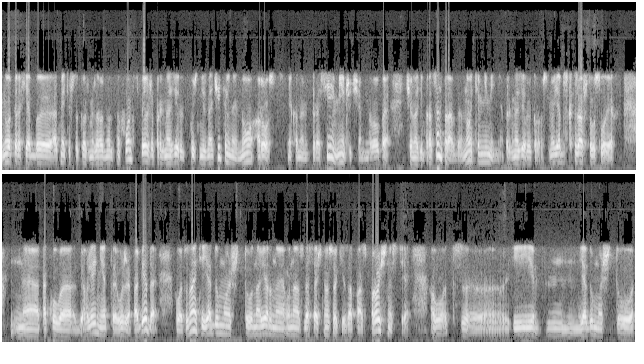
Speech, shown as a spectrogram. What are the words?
ну, во-первых, я бы отметил, что тоже Международный фонд теперь уже прогнозирует, пусть незначительный, но рост экономики России меньше, чем ВВП, чем на 1%, правда, но тем не менее прогнозирует рост. Но я бы сказал, что в условиях э, такого давления это уже победа. Вот, знаете, я думаю, что, наверное, у нас достаточно высокий запас прочности, вот, э, и я думаю, что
